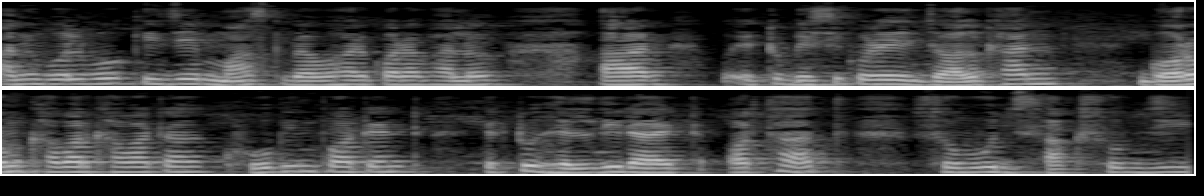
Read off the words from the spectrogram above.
আমি বলব কি যে মাস্ক ব্যবহার করা ভালো। আর একটু বেশি করে জল খান। গরম খাবার খাওয়াটা খুব ইম্পর্ট্যান্ট একটু হেলদি ডায়েট অর্থাৎ সবুজ শাকসবজি,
